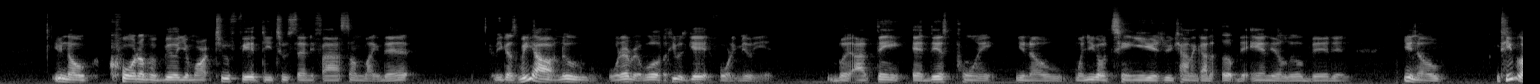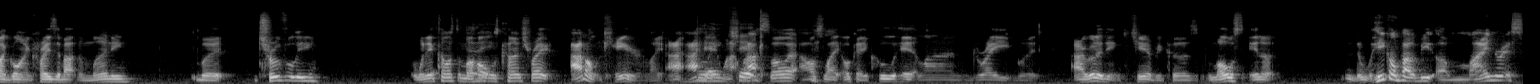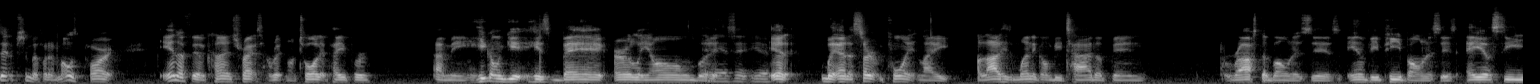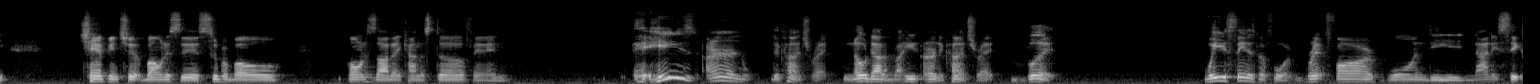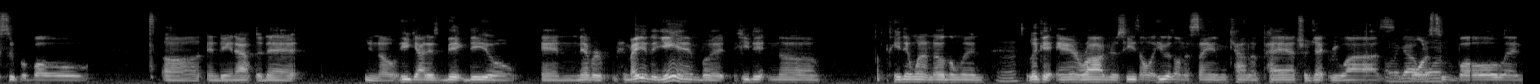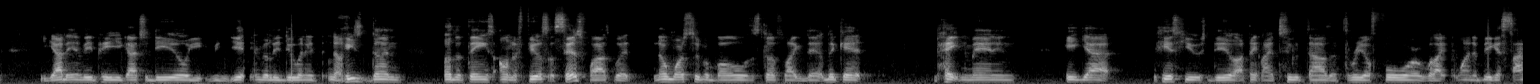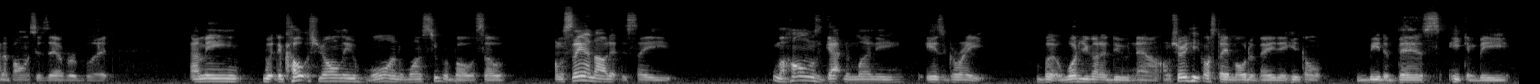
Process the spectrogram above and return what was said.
you know, quarter of a billion mark, 250, 275, something like that because we all knew whatever it was, he was getting forty million. But I think at this point, you know, when you go ten years, you kind of got to up the ante a little bit, and you know, people are going crazy about the money, but truthfully, when it comes to Mahomes' contract, I don't care. Like I, I had when I, when I saw it, I was like, okay, cool headline, great, but I really didn't care because most in a he gonna probably be a minor exception, but for the most part, NFL contracts are written on toilet paper. I mean, he gonna get his bag early on, but it. Yeah. at, but at a certain point, like a lot of his money gonna be tied up in roster bonuses, MVP bonuses, AFC championship bonuses, Super Bowl bonuses, all that kind of stuff, and he's earned the contract, no doubt about. It. He's earned the contract, but we've seen this before. Brett Favre won the '96 Super Bowl, uh, and then after that, you know, he got his big deal and never made it again, but he didn't. Uh, he didn't win another one. Mhm. Look at Aaron Rodgers; he's on. He was on the same kind of path, trajectory wise. Won a one. Super Bowl, and you got the MVP. You got your deal. You, you didn't really do anything. No, he's done other things on the field success wise, but no more Super Bowls and stuff like that. Look at Peyton Manning; he got his huge deal. I think like 2003 or four, with like one of the biggest signing bonuses ever. But I mean, with the Colts, you only won one Super Bowl. So I'm saying all that to say, Mahomes got the money, is great, but what are you gonna do now? I'm sure he's gonna stay motivated. He's gonna be the best he can be.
